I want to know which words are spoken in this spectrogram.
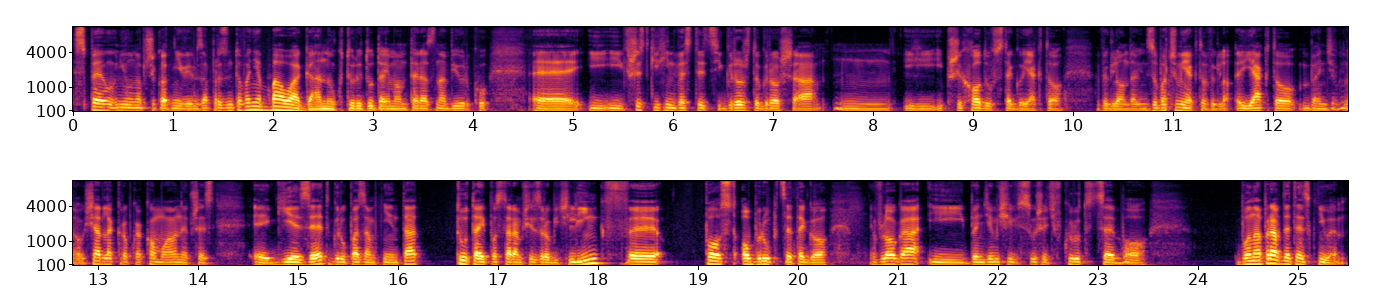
z pełnią na przykład, nie wiem, zaprezentowania bałaganu, który tutaj mam teraz na biurku e, i, i wszystkich inwestycji grosz do grosza mm, i, przychodów z tego, jak to wygląda. Więc zobaczymy, jak to, wygl- jak to będzie wyglądało. Siadla.com łamane przez y, GZ, grupa zamknięta. Tutaj postaram się zrobić link w y, post obróbce tego vloga i będziemy się słyszeć wkrótce, bo, bo naprawdę tęskniłem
